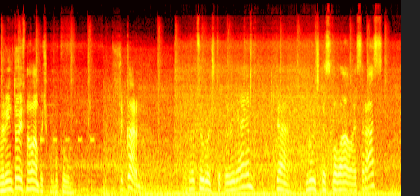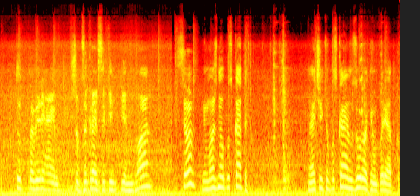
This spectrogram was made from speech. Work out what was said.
Орієнтуюсь на лампочку бокову. Шикарно. Оцю ручку перевіряємо. Так, ручка сховалась. Раз. Тут перевіряємо, щоб закрився кінь 2. Все, і можна опускати. Значить, опускаємо в зворотньому порядку.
